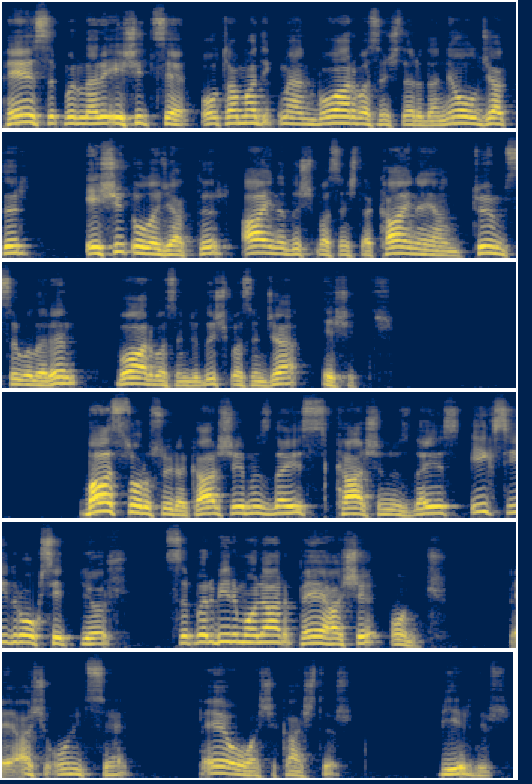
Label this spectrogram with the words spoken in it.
P sıfırları eşitse otomatikmen buhar basınçları da ne olacaktır? Eşit olacaktır. Aynı dış basınçta kaynayan tüm sıvıların buhar basıncı dış basınca eşittir. Baz sorusuyla karşımızdayız, karşınızdayız. X hidroksit diyor. 0,1 molar pH'i 13. pH'i 13 ise pOH'ı kaçtır? 1'dir.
